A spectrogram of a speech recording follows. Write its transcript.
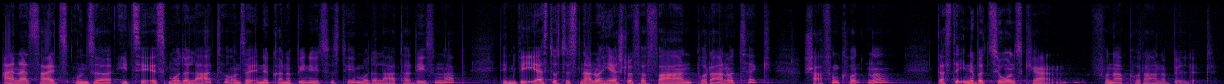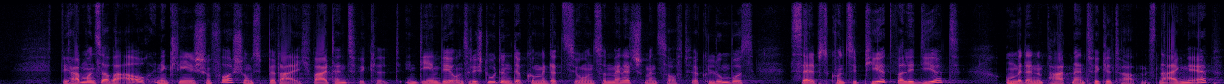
einerseits unser ECS-Modulator, unser Endokannabinoid-System-Modulator Adesunab, den wir erst durch das Nanoherstellverfahren Poranotech schaffen konnten, das der Innovationskern von Apurano bildet. Wir haben uns aber auch in den klinischen Forschungsbereich weiterentwickelt, indem wir unsere Studiendokumentations- und Managementsoftware Columbus selbst konzipiert, validiert und mit einem Partner entwickelt haben. Es ist eine eigene App.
